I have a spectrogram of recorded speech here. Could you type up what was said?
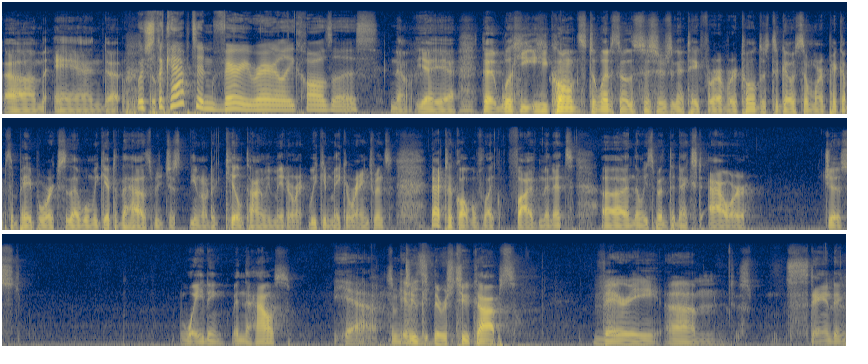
Um, and uh, Which the captain very rarely calls us. no, yeah, yeah. That well, he he called us to let us know the sisters are gonna take forever. Told us to go somewhere, pick up some paperwork, so that when we get to the house, we just you know to kill time, we made arra- we can make arrangements. That took all of like five minutes, uh, and then we spent the next hour just waiting in the house. Yeah. Some two, was there was two cops very um, just standing.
